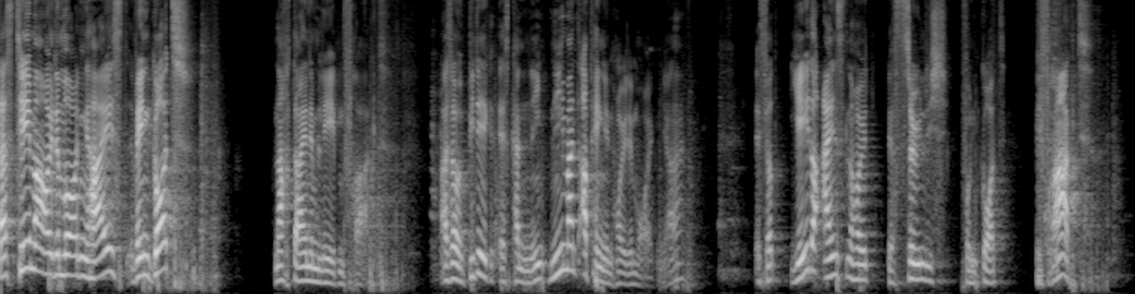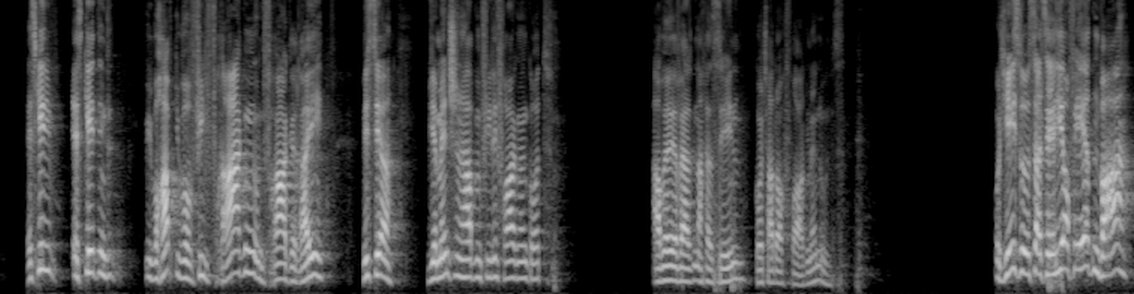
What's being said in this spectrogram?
Das Thema heute Morgen heißt, wenn Gott nach deinem Leben fragt. Also bitte, es kann niemand abhängen heute Morgen. Ja? Es wird jeder Einzelne heute persönlich von Gott befragt. Es geht, es geht in, überhaupt über viel Fragen und Fragerei. Wisst ihr, wir Menschen haben viele Fragen an Gott, aber wir werden nachher sehen, Gott hat auch Fragen an uns. Und Jesus, als er hier auf Erden war,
